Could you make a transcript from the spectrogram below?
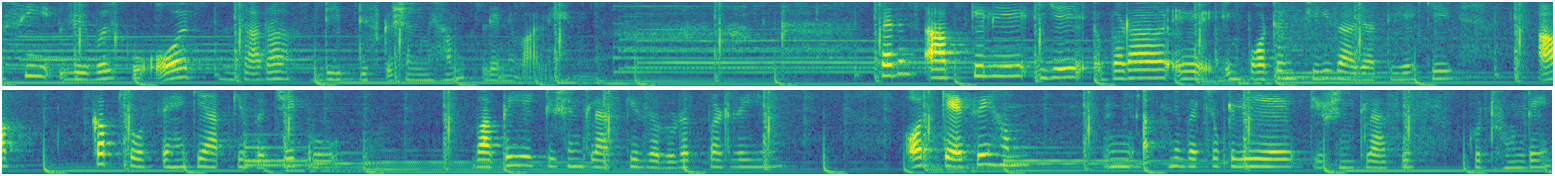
उसी लेवल को और ज़्यादा डीप डिस्कशन में हम लेने वाले हैं। पेरेंट्स आपके लिए ये बड़ा इंपॉर्टेंट चीज़ आ जाती है कि आप कब सोचते हैं कि आपके बच्चे को वाकई एक ट्यूशन क्लास की ज़रूरत पड़ रही है? और कैसे हम अपने बच्चों के लिए ट्यूशन क्लासेस को ढूंढें?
